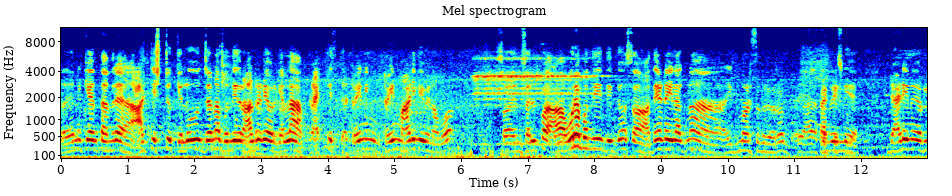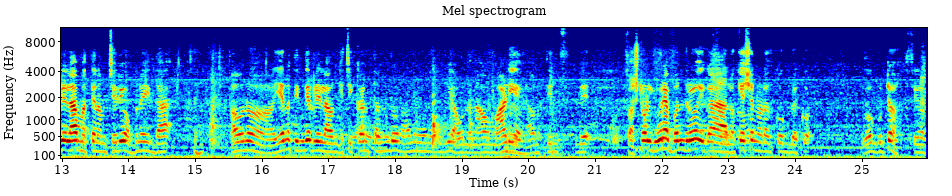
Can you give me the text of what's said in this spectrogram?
ಸೊ ಏನಕ್ಕೆ ಅಂತ ಅಂದರೆ ಆರ್ಟಿಸ್ಟ್ ಕೆಲವು ಜನ ಬಂದಿದ್ರು. ಆಲ್ರೆಡಿ ಅವ್ರಿಗೆಲ್ಲ ಪ್ರಾಕ್ಟೀಸ್ ಟ್ರೈನಿಂಗ್ ಟ್ರೈನ್ ಮಾಡಿದ್ದೀವಿ ನಾವು. ಸೊ ಸ್ವಲ್ಪ ಅವರೇ ಬಂದಿದ್ದು ಸೊ ಅದೇ ಡೈಲಾಗ್ನ ಇದು ಮಾಡಿಸಿದ್ರು ಇವರು. ಯಾಕಂದ್ರೆ ಇಲ್ಲಿ ಡ್ಯಾಡಿನೂ ಇರಲಿಲ್ಲ ಮತ್ತು ನಮ್ಮ ಚೆರಿ ಒಬ್ಬನೇ ಇದ್ದ. ಅವನು ಏನು ತಿಂದಿರಲಿಲ್ಲ ಅವನಿಗೆ ಚಿಕನ್ ತಂದು ನಾನು ಹೋಗಿ ಅವನು ನಾವು ಮಾಡಿ ಅವನಿಗೆ ತಿನ್ನಿಸಿದ್ವಿ ಸೊ ಅಷ್ಟರೊಳಗೆ ಇವರೇ ಬಂದರು ಈಗ ಲೊಕೇಶನ್ ನೋಡೋದಕ್ಕೆ ಹೋಗ್ಬೇಕು. ಹೋಗ್ಬಿಟ್ಟು ಸಿಗೋಣ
